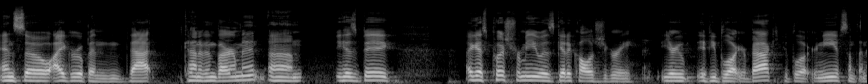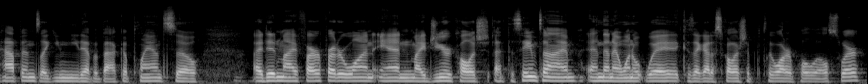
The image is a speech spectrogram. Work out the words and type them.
And so I grew up in that kind of environment. Um, his big I guess push for me was get a college degree. You're, if you blow out your back, if you blow out your knee, if something happens, like you need to have a backup plan. So I did my firefighter one and my junior college at the same time, and then I went away because I got a scholarship to play water polo elsewhere.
